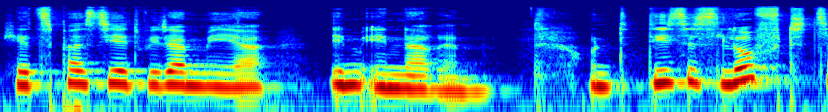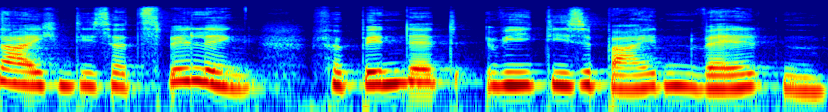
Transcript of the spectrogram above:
jetzt passiert wieder mehr im Inneren. Und dieses Luftzeichen, dieser Zwilling, verbindet wie diese beiden Welten.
